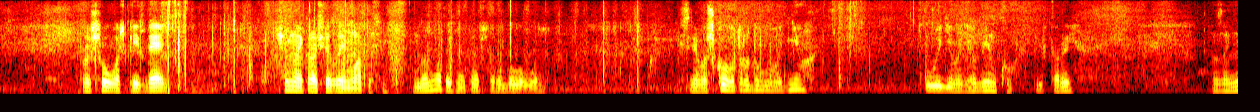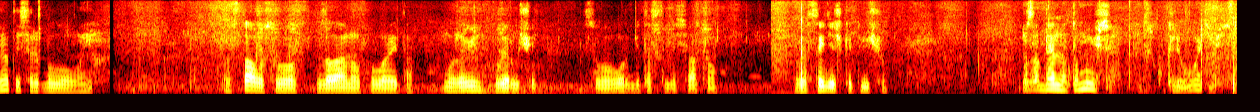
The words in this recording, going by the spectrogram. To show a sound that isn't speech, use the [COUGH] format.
пройшов важкий день. Чим найкраще займатися? Займатися найкраще риболовлею. Після важкого трудового дня виділити годинку, півтори. Зайнятися риболовлею. Поставив свого зеленого фаворита. Може він виручить свого орбіта 110-го. За сидячки твічу. За день натомився. Клювати все.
